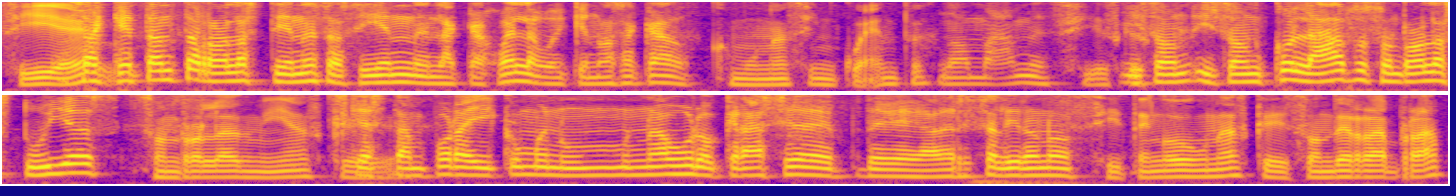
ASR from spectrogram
Sí, O eh. sea, ¿qué tantas rolas tienes así en, en la cajuela, güey, que no has sacado? Como unas 50. No mames. Sí, es que ¿Y son, ¿Y son collabs o son rolas tuyas Son rolas mías que, que... están por ahí como en un- una burocracia de, de a ver si salir o no? Sí, tengo unas que son de rap rap,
